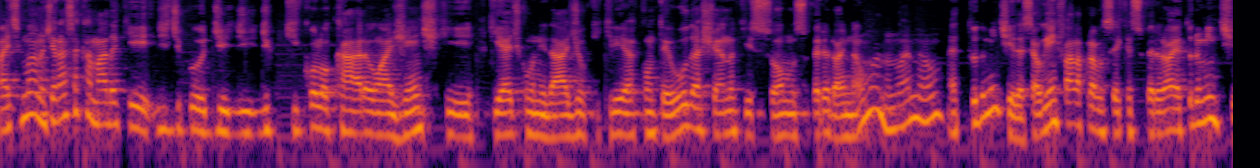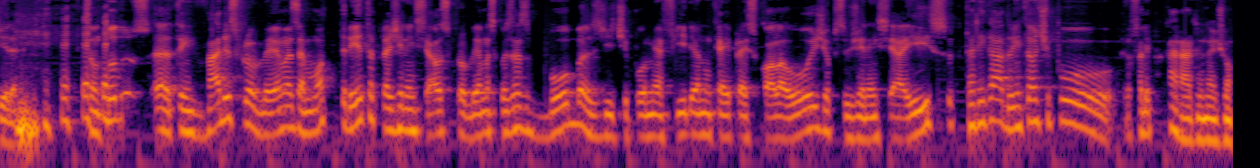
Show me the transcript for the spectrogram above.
Mas, mano, tirar essa camada que, de tipo, de, de, de, que colocaram a gente que, que é de comunidade ou que cria conteúdo achando que somos super-herói. Não, mano, não é não. É tudo mentira. Se alguém fala para você que é super-herói, é tudo mentira. São todos, uh, tem vários problemas, é mó treta para gerenciar os problemas, coisas bobas de tipo, minha filha não quer ir pra escola hoje, eu preciso gerenciar isso, tá ligado? Então, tipo, eu falei pra caralho, né, João?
